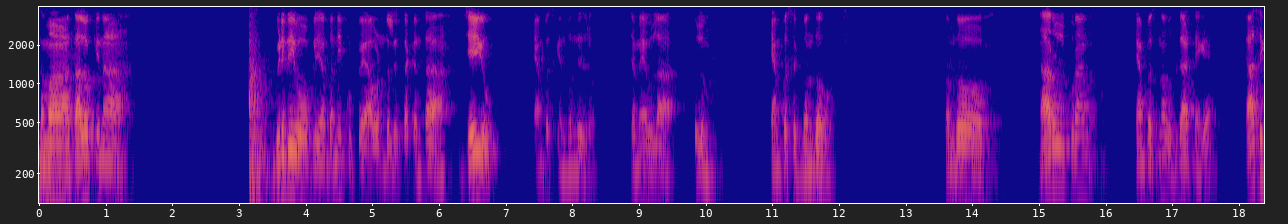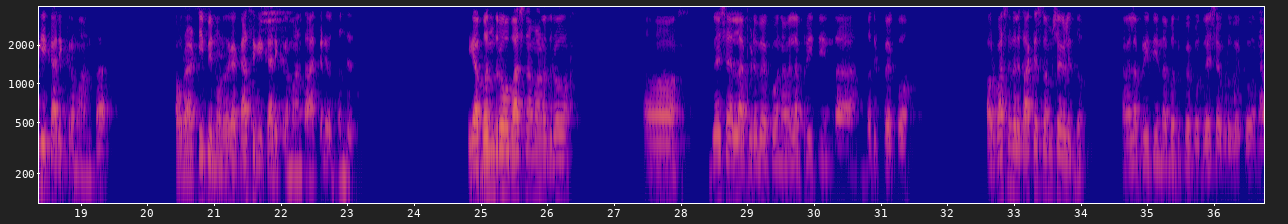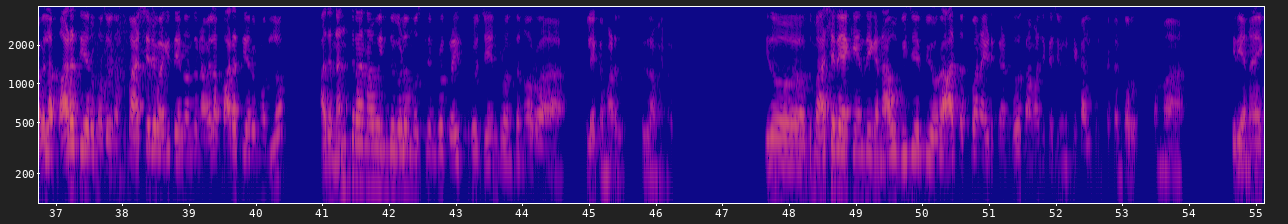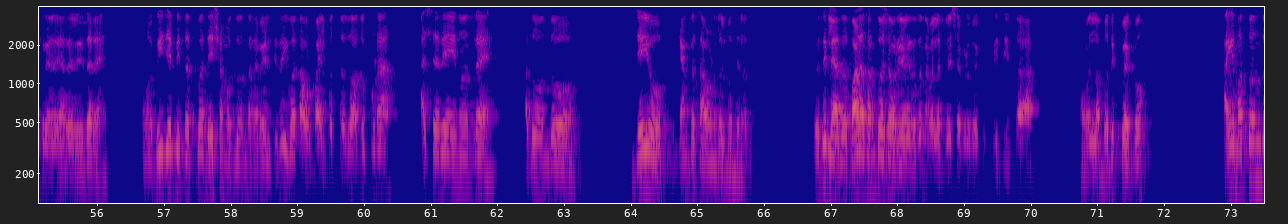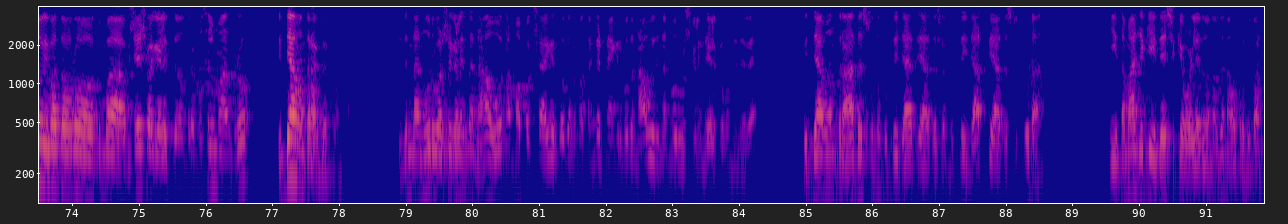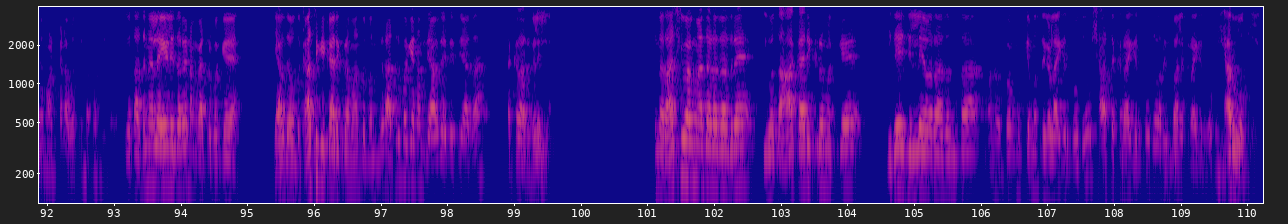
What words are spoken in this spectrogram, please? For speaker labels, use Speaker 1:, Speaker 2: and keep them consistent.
Speaker 1: ನಮ್ಮ ತಾಲೂಕಿನ ಬಿಡದಿ ಹೋಬಳಿಯ ಬನ್ನಿಕುಪ್ಪೆ ಆವರಣದಲ್ಲಿರ್ತಕ್ಕಂಥ ಜೆಯು ಕ್ಯಾಂಪಸ್ಗೆ ಬಂದಿದ್ರು. ಜಮೆ ಉಲ್ಲಾ ಉಲುಂ ಕ್ಯಾಂಪಸ್ಗೆ ಬಂದು ಒಂದು ದಾರುಲ್ ಕುರಾನ್ ಕ್ಯಾಂಪಸ್ನ ಉದ್ಘಾಟನೆಗೆ ಖಾಸಗಿ ಕಾರ್ಯಕ್ರಮ ಅಂತ ಅವರ ಟಿ ಪಿ ನೋಡಿದಾಗ ಖಾಸಗಿ ಕಾರ್ಯಕ್ರಮ ಅಂತ ಹಾಕೊಂಡು ಇವತ್ತು ಬಂದಿದ್ರು. ಈಗ ಬಂದರು, ಭಾಷಣ ಮಾಡಿದ್ರು ದ್ವೇಷ ಎಲ್ಲ ಬಿಡಬೇಕು, ನಾವೆಲ್ಲ ಪ್ರೀತಿಯಿಂದ ಬದುಕಬೇಕು. ಅವ್ರ ಭಾಷಣದಲ್ಲಿ ಸಾಕಷ್ಟು ಅಂಶಗಳಿದ್ದು. ನಾವೆಲ್ಲ ಪ್ರೀತಿಯಿಂದ ಬದುಕಬೇಕು, ದ್ವೇಷ ಬಿಡಬೇಕು. ನಾವೆಲ್ಲ ಭಾರತೀಯರು ಮೊದಲು. ನಾನು ತುಂಬಾ ಆಶ್ಚರ್ಯವಾಗಿದ್ದು ಏನು ಅಂದ್ರೆ, ನಾವೆಲ್ಲ ಭಾರತೀಯರು ಮೊದಲು. ಅದ ನಂತರ ನಾವು ಹಿಂದೂಗಳು, ಮುಸ್ಲಿಮ್ರು, ಕ್ರೈಸ್ತರು, ಜೈನರು ಅಂತಾನು ಅವರು ಉಲ್ಲೇಖ ಮಾಡಿದ್ರು, ಸಿದ್ದರಾಮಯ್ಯನವರು. ಇದು ತುಂಬಾ ಆಶ್ಚರ್ಯ ಯಾಕೆ ಅಂದ್ರೆ, ಈಗ ನಾವು ಬಿಜೆಪಿಯವರು ಆ ತತ್ವನ ಇಟ್ಕೊಂಡು ಸಾಮಾಜಿಕ ಜೀವನಕ್ಕೆ ಕಾಲಿಟ್ಟಿರ್ತಕ್ಕಂಥವ್ರು. ನಮ್ಮ ಹಿರಿಯ ನಾಯಕರು ಯಾರ್ಯಾರು ಇದ್ದಾರೆ ನಮ್ಮ ಬಿಜೆಪಿ ತತ್ವ ದೇಶ ಮೊದಲು ಅಂತ ನಾವು ಹೇಳ್ತಿದ್ವಿ. ಇವತ್ತು ಅವ್ರ ಬಾಯಲ್ಲಿ ಬತ್ತದು. ಅದು ಕೂಡ ಆಶ್ಚರ್ಯ ಏನು ಅಂದ್ರೆ ಅದು ಒಂದು ಜೆಯು ಕ್ಯಾಂಪಸ್ ಆವರಣದಲ್ಲಿ ಬಂದಿರೋದು. ಗೊತ್ತಿರಲಿ ಅದು ಬಹಳ ಸಂತೋಷ ಅವ್ರು ಹೇಳಿರೋದು. ನಾವೆಲ್ಲ ದ್ವೇಷ ಬಿಡಬೇಕು, ಪ್ರೀತಿಯಿಂದ ನಾವೆಲ್ಲ ಬದುಕಬೇಕು. ಹಾಗೆ ಮತ್ತೊಂದು ಇವತ್ತು ಅವರು ತುಂಬಾ ವಿಶೇಷವಾಗಿ ಹೇಳಿದ್ದು ಅಂದ್ರೆ ಮುಸಲ್ಮಾನರು ವಿದ್ಯಾವಂತರಾಗಬೇಕು ಅಂತ. ಇದನ್ನ ನೂರು ವರ್ಷಗಳಿಂದ ನಾವು, ನಮ್ಮ ಪಕ್ಷ ಆಗಿರ್ಬೋದು, ನಮ್ಮ ಸಂಘಟನೆ ಆಗಿರ್ಬೋದು, ನಾವು ಇದನ್ನ ನೂರು ವರ್ಷಗಳಿಂದ ಹೇಳ್ಕೊ ಬಂದಿದ್ದೇವೆ. ವಿದ್ಯಾವಂತರ ಆದಷ್ಟು ಬುದ್ಧಿ ಜಾತಿ ಆದಷ್ಟು ಬುದ್ಧಿ ಜಾಸ್ತಿ ಆದಷ್ಟು ಕೂಡ ಈ ಸಮಾಜಕ್ಕೆ ಈ ದೇಶಕ್ಕೆ ಒಳ್ಳೇದು ಅನ್ನೋದು ನಾವು ಪ್ರತಿಪಾದನೆ ಮಾಡ್ಕೊಂಡು ಅವತ್ತಿಂದ ಬಂದಿದ್ದೇವೆ. ಇವತ್ತು ಅದನ್ನೆಲ್ಲ ಹೇಳಿದರೆ ನಮ್ಗೆ ಅದ್ರ ಬಗ್ಗೆ ಯಾವುದೇ ಒಂದು ಖಾಸಗಿ ಕಾರ್ಯಕ್ರಮ ಅಂತ ಬಂದಿದ್ರೆ ಅದ್ರ ಬಗ್ಗೆ ನಮ್ದು ಯಾವುದೇ ರೀತಿಯಾದ ತಕರಾರುಗಳಿಲ್ಲ. ಇನ್ನು ರಾಜಕೀಯವಾಗಿ ಮಾತಾಡೋದಾದ್ರೆ ಇವತ್ತು ಆ ಕಾರ್ಯಕ್ರಮಕ್ಕೆ ಇದೇ ಜಿಲ್ಲೆಯವರಾದಂತ మన ಉಪ ಮುಖ್ಯಮಂತ್ರಿಗಳಾಗಿರ್ಬೋದು ಶಾಸಕರಾಗಿರ್ಬೋದು ಅವ್ರ ಹಿಂಬಾಲಕರಾಗಿರ್ಬೋದು ಯಾರು ಹೋಗ್ಲಿಲ್ಲ.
